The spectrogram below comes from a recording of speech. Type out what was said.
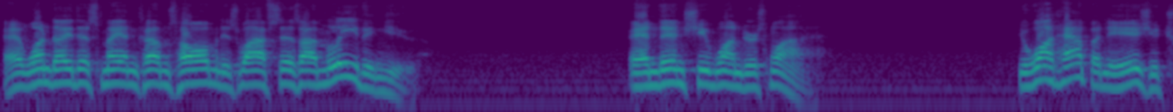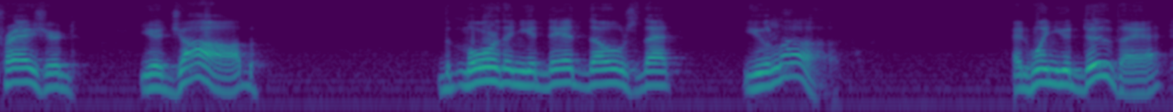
And one day this man comes home and his wife says, I'm leaving you. And then she wonders why. What happened is you treasured your job more than you did those that you love. And when you do that,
